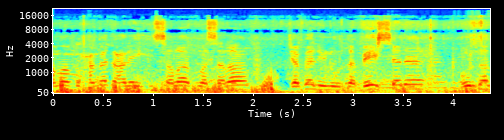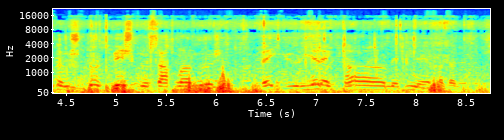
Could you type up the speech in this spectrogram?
Ama Muhammed Aleyhisselatü Vesselam Cebel-i Nur'da 5 sene, burada da 3-4-5 gün saklanmış ve yürüyerek ta Medine'ye kadar gitmiş.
